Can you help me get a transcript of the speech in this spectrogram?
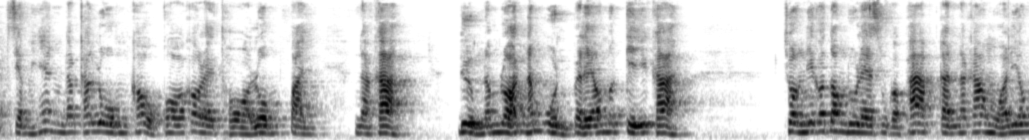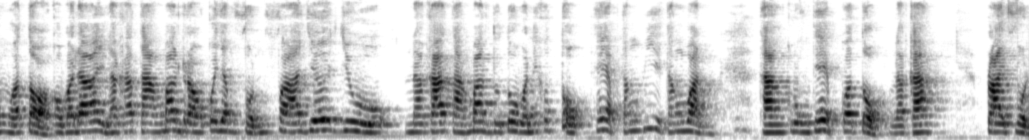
บเสียงแห้งนะคะลมเข้าคอเข้าอะไรถอลมไปนะคะ ดื่มน้ำร้อนน้ำอุ่นไปแล้วเมื่อกี้ค่ะ ช่วงนี้ก็ต้องดูแลสุขภาพกันนะคะ หัวเลี้ยวหัวต่อก็ว่าได้นะคะ ทางบ้านเราก็ยังฝนฟ้าเยอะอยู่นะคะ ทางบ้านตุโตวันนี้ก็ตกแทบทั้งวี่ทั้งวัน ทางกรุงเทพก็ตกนะคะ ปลายฝน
